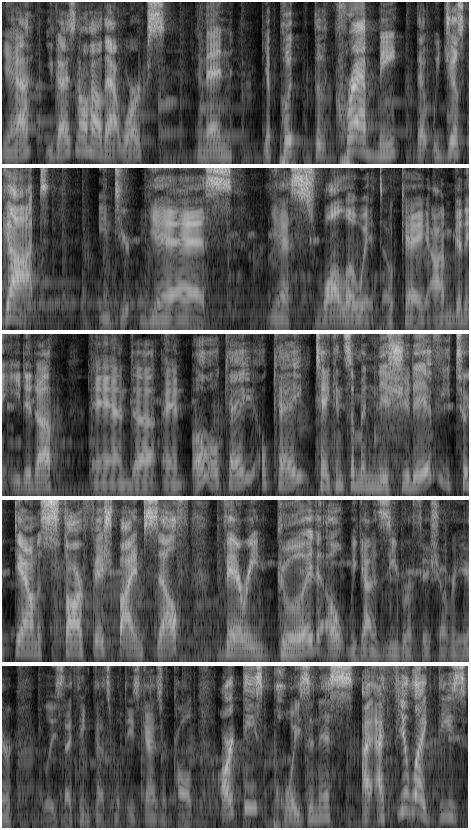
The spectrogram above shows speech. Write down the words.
Yeah, you guys know how that works. And then you put the crab meat that we just got into your, yes, yes, swallow it. Okay, I'm gonna eat it up. And, uh, and, oh, okay, okay. Taking some initiative. He took down a starfish by himself. Very good. Oh, we got a zebrafish over here. At least I think that's what these guys are called. Aren't these poisonous? I, I feel like these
